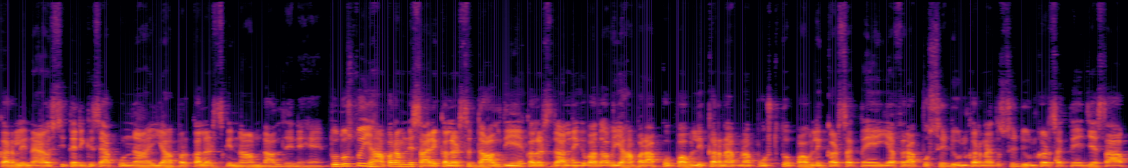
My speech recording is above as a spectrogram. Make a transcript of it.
कर लेना है उसी तरीके से आपको ना, यहाँ पर कलर्स के नाम डाल देने हैं। तो दोस्तों, यहाँ पर हमने सारे कलर्स डाल दिए हैं। कलर्स डालने के बाद अब यहाँ पर आपको पब्लिक करना है अपना पोस्ट तो पब्लिक कर सकते हैं या फिर आपको शेड्यूल करना है तो शेड्यूल कर सकते हैं। जैसा आप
